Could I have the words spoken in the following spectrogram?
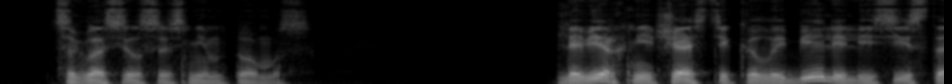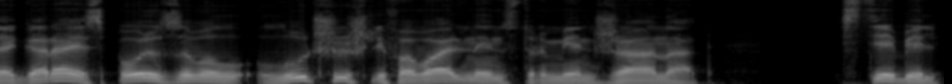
— согласился с ним Томас. Для верхней части колыбели лесистая гора использовал лучший шлифовальный инструмент джаанат — стебель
